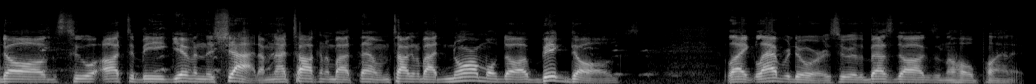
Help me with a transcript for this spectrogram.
dogs who ought to be given the shot. I'm not talking about them. I'm talking about normal dog, big dogs, like Labradors, who are the best dogs in the whole planet.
